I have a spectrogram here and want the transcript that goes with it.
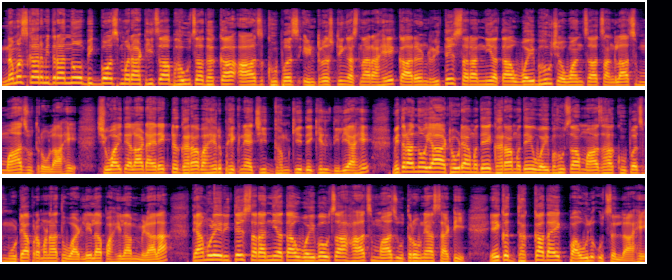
नमस्कार मित्रांनो बिग बॉस मराठीचा भाऊचा धक्का आज खूपच इंटरेस्टिंग असणार आहे कारण रितेश सरांनी आता वैभव चव्हाणचा चांगलाच माज उतरवला आहे. शिवाय त्याला डायरेक्ट घराबाहेर फेकण्याची धमकी देखील दिली आहे. मित्रांनो या आठवड्यामध्ये घरामध्ये वैभवचा माज हा खूपच मोठ्या प्रमाणात वाढलेला पाहायला मिळाला. त्यामुळे रितेश सरांनी आता वैभवचा हाच माज उतरवण्यासाठी एक धक्कादायक पाऊल उचललं आहे.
